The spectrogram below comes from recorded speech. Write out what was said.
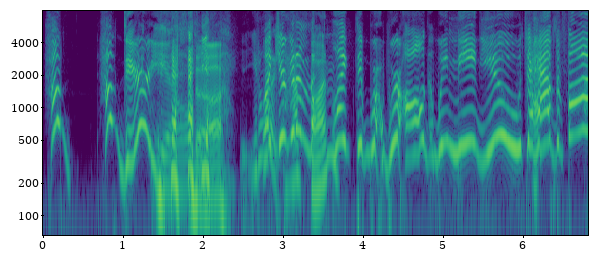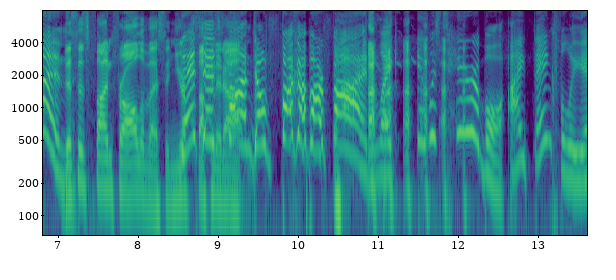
how how dare you? Ugh. You don't like you're gonna fun. like th- we're, we're all we need you to have the fun. this is fun for all of us, and you're this fucking is it fun. up. Don't fuck up our fun. like it was terrible. I thankfully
